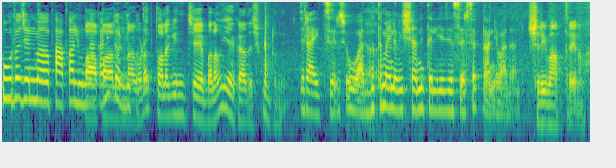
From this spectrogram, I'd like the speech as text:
పూర్వజన్మ పాపాలు ఉన్నా కానీ పాపాలున్నా కూడా తొలగిపోతాయి. తొలగించే బలం ఈ ఏకాదశికి ఉంటుంది. రైట్ సార్ సో అద్భుతమైన విషయాన్ని తెలియజేశారు సార్ ధన్యవాదాలు. శ్రీమాత్రే నమః.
